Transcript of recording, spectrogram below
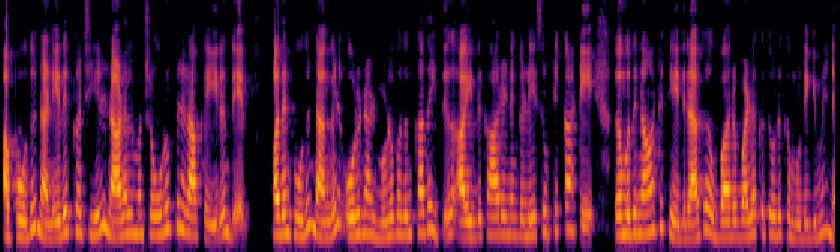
அப்போது நான் எதிர்க்கட்சியில் நாடாளுமன்ற உறுப்பினராக இருந்தேன். அதன்போது நாங்கள் ஒரு நாள் முழுவதும் கதைத்து ஐந்து காரணங்களை சுட்டிக்காட்டி எமது நாட்டுக்கு எதிராக எவ்வாறு வழக்கு தொடுக்க முடியும் என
